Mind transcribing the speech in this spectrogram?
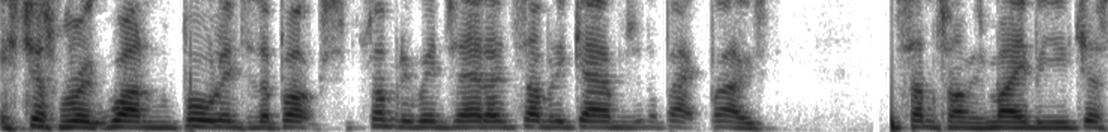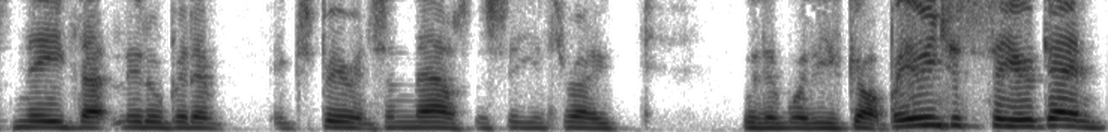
It's just route one, ball into the box. Somebody wins head and somebody gambles at the back post. And sometimes maybe you just need that little bit of experience and now to see you through with what you've got. But you're interested to see you again.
